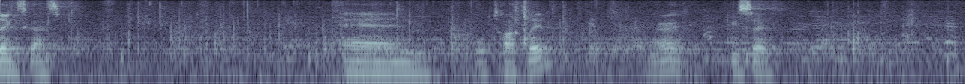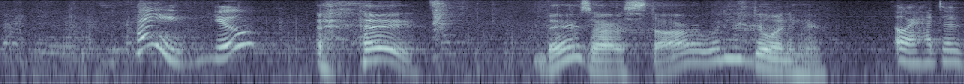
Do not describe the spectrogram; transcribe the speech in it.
Thanks, guys. And we'll talk later? All right, be safe. Hey, you? Hey, There's our star. What are you doing here? Oh, I had to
